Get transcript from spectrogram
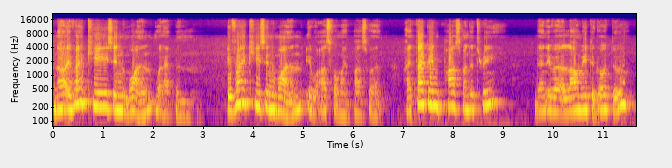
Now if I keys in one, what happen? If I keys in one, it will ask for my password. I type in pass123, then it will allow me to go to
